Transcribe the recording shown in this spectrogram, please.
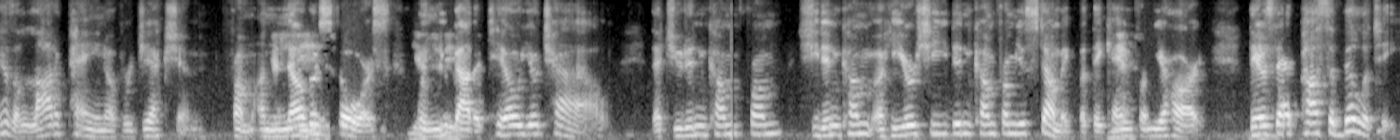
there's a lot of pain of rejection from another is. source Yes, when you got to tell your child that you didn't come from, she didn't come, or he or she didn't come from your stomach, but they came Yes. from your heart. There's that possibility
